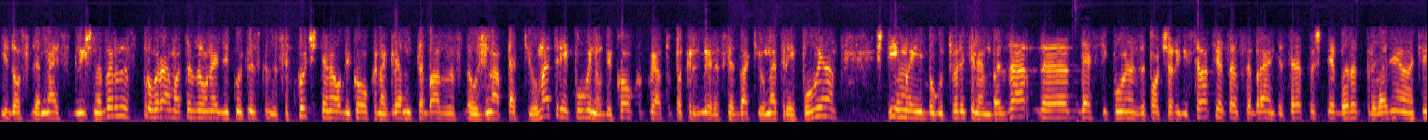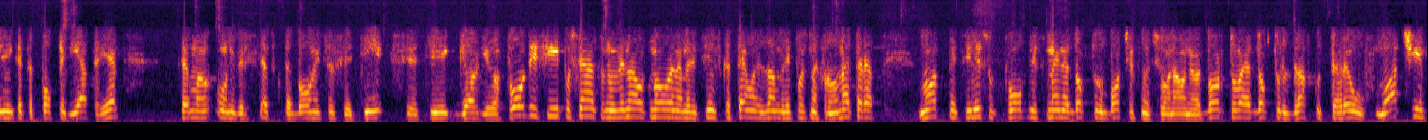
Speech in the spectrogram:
и до 17 годишна възраст. Програмата за онези, които искат да се включат, една обиколка на гребната база с дължина 5 км и половина обиколка, която пък разбира се 2 км и половина. Ще има и благотворителен базар. 10 и половина започва регистрацията. Събраните средства ще бъдат преведени на клиниката по педиатрия към университетската болница Свети, Свети Георги в Пловдив. И последната новина отново е на медицинска тема, не знам дали пусна хронометъра. Моят специалист от Пловдив сменя доктор Бочев националния отбор. Това е доктор Здравко Тарелов, младши.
